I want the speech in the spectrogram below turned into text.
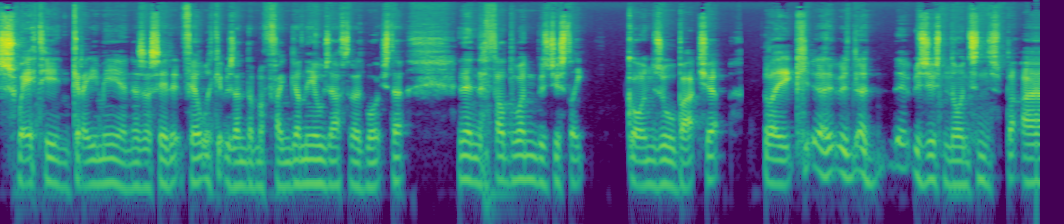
sweaty and grimy, and as I said, it felt like it was under my fingernails after I'd watched it. And then the third one was just like Gonzo batshit. Like it was, it was just nonsense, but I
